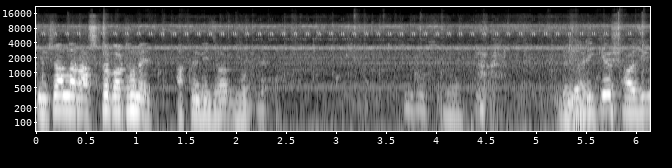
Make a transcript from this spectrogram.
ইনশাআল্লাহ রাষ্ট্র গঠনে আপনি নিজেও যোগ দেবেন যদি কেউ সহযোগী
